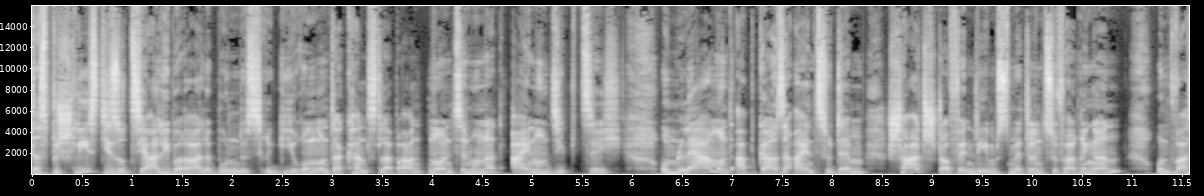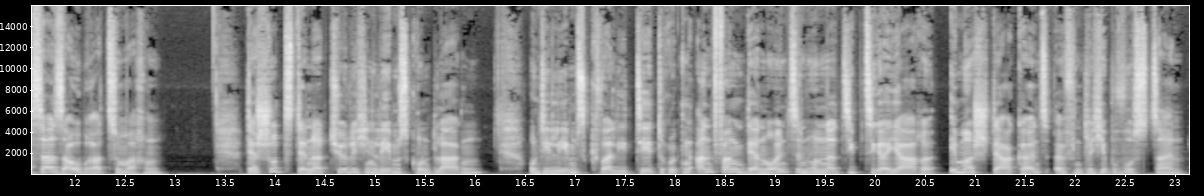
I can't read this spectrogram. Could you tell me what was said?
Das beschließt die sozialliberale Bundesregierung unter Kanzler Brandt 1971, um Lärm und Abgase einzudämmen, Schadstoffe in Lebensmitteln zu verringern und Wasser sauberer zu machen. Der Schutz der natürlichen Lebensgrundlagen und die Lebensqualität rücken Anfang der 1970er Jahre immer stärker ins öffentliche Bewusstsein.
